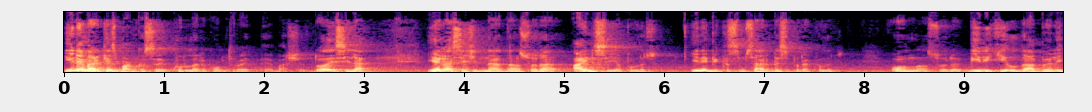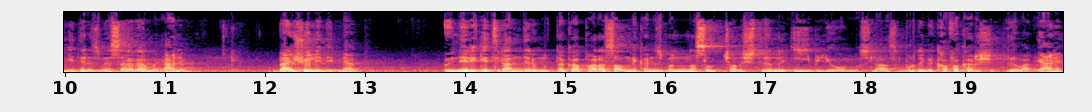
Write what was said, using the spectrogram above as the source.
Yine Merkez Bankası kurları kontrol etmeye başladı. Dolayısıyla yerel seçimlerden sonra aynısı yapılır. Yine bir kısım serbest bırakılır. Ondan sonra bir iki yıl daha böyle gideriz vesaire ama yani ben şöyle diyeyim yani öneri getirenleri mutlaka parasal mekanizmanın nasıl çalıştığını iyi biliyor olması lazım. Burada bir kafa karışıklığı var. Yani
